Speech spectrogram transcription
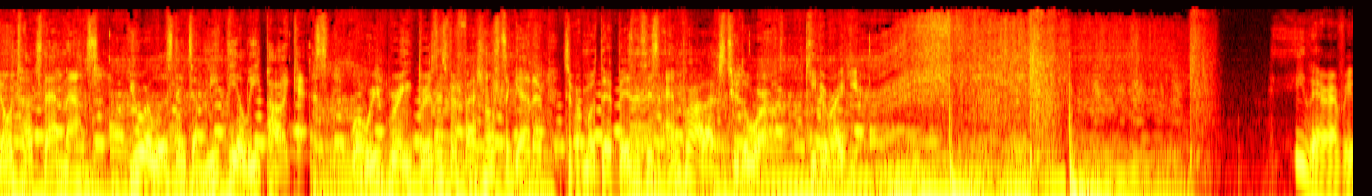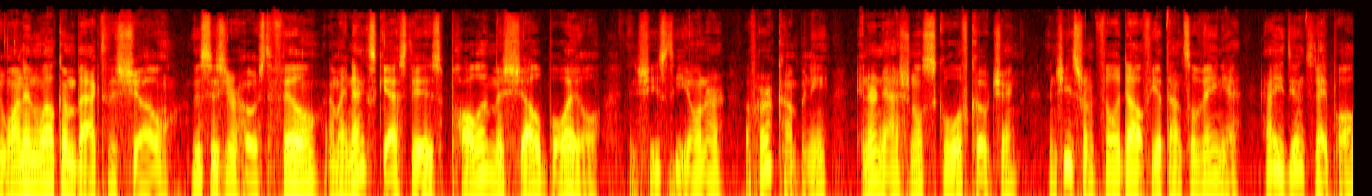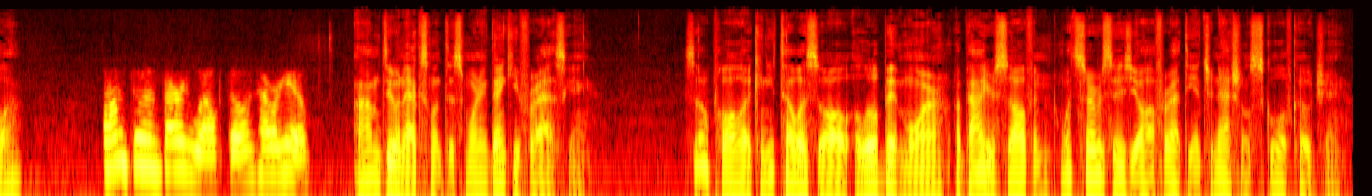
Don't touch that mouse. You are listening to Meet the Elite podcast, where we bring business professionals together to promote their businesses and products to the world. Keep it right here. Hey there, everyone, and welcome back to the show. This is your host, Phil, and my next guest is Paula Michele Boyle, and she's the owner of her company, International School of Coaching, and she's from Philadelphia, Pennsylvania. How you doing today, Paula? I'm doing very well, Phil, and how are you? I'm doing excellent this morning. Thank you for asking. So, Paula, can you tell us all a little bit more about yourself and what services you offer at the International School of Coaching?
